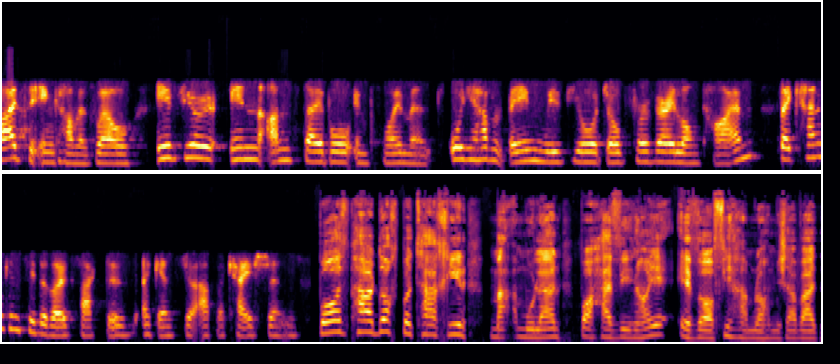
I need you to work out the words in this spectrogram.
tied to income as well, if you're in unstable employment or you haven't been with your job for a very long time, they can consider those factors against your application. باز پرداخت با تأخیر معمولا با هزینه های اضافی همراه می شود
